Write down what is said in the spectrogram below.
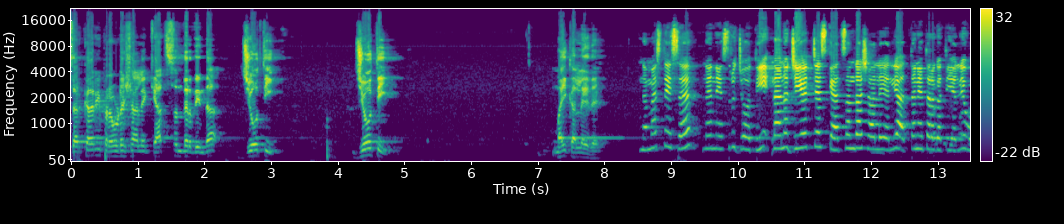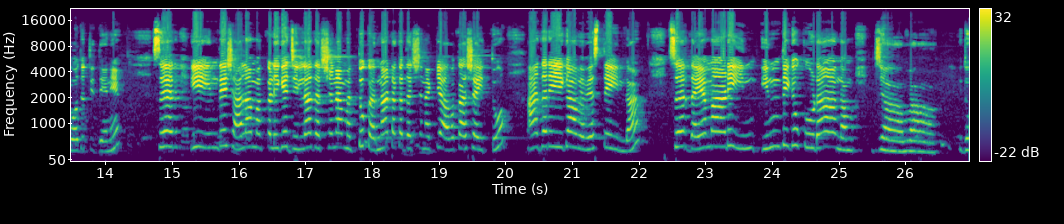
ಸರ್ಕಾರಿ ಪ್ರೌಢಶಾಲೆ ಕ್ಯಾತ್ಸಂದ್ರದಿಂದ ಜ್ಯೋತಿ ಜ್ಯೋತಿ ಮೈಕ್ ಅಲ್ಲೇ ಇದೆ. ನಮಸ್ತೆ ಸರ್ ನನ್ನ ಹೆಸರು ಜ್ಯೋತಿ. ನಾನು ಜಿ ಎಚ್ ಎಸ್ ಕ್ಯಾತ್ಸಂದ ಶಾಲೆಯಲ್ಲಿ ಹತ್ತನೇ ತರಗತಿಯಲ್ಲಿ ಓದುತ್ತಿದ್ದೇನೆ. ಸರ್ ಈ ಹಿಂದೆ ಶಾಲಾ ಮಕ್ಕಳಿಗೆ ಜಿಲ್ಲಾ ದರ್ಶನ ಮತ್ತು ಕರ್ನಾಟಕ ದರ್ಶನಕ್ಕೆ ಅವಕಾಶ ಇತ್ತು ಆದರೆ ಈಗ ಆ ವ್ಯವಸ್ಥೆ ಇಲ್ಲ. ಸರ್ ದಯಮಾಡಿ ಇನ್ ಇಂದಿಗೂ ಕೂಡ ನಮ್ಮ ಇದು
